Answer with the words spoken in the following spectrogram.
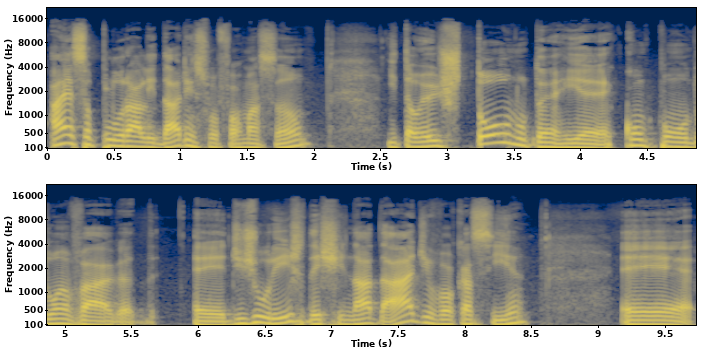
Há essa pluralidade em sua formação. Então, eu estou no TRE compondo uma vaga eh, de jurista destinada à advocacia. É,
